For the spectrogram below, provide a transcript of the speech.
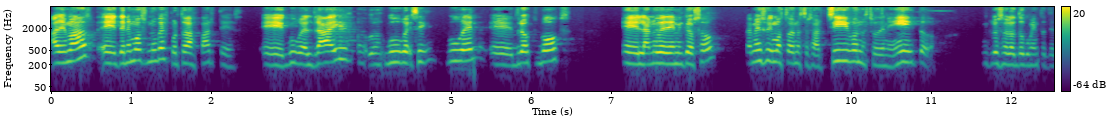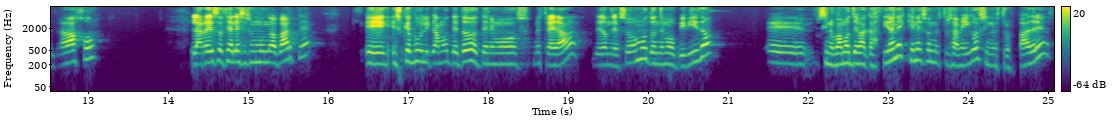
Además, eh, tenemos nubes por todas partes. Eh, Google Drive, Google, sí, Google eh, Dropbox, la nube de Microsoft. También subimos todos nuestros archivos, nuestro DNI, todo. Incluso los documentos del trabajo. Las redes sociales es un mundo aparte. es que publicamos de todo. Tenemos nuestra edad, de dónde somos, dónde hemos vivido, si nos vamos de vacaciones, quiénes son nuestros amigos y nuestros padres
